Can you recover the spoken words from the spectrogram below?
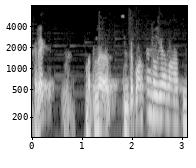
करेक्ट मतलब सी तो कांस्टेंट हो गया वहाँ पे।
